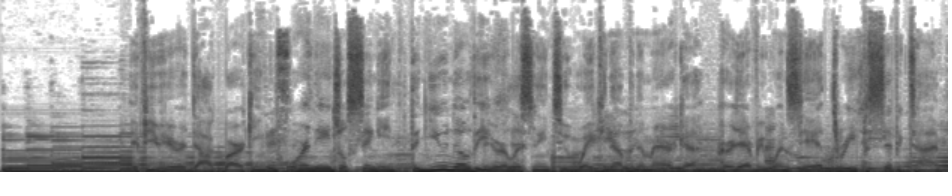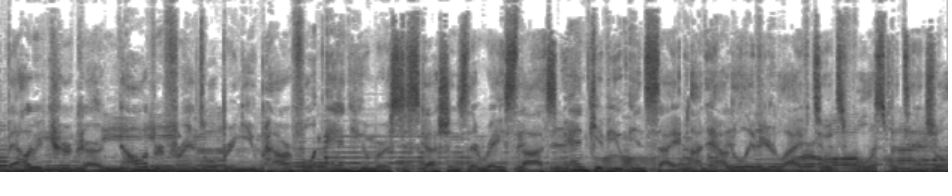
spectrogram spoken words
If you hear a dog barking or an angel singing, then you know that you are listening to Waking Up in America. Heard every Wednesday at 3 Pacific Time, Valerie Kirkard and all of her friends will bring you powerful and humorous discussions that raise thoughts and give you insight on how to live your life to its fullest potential.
